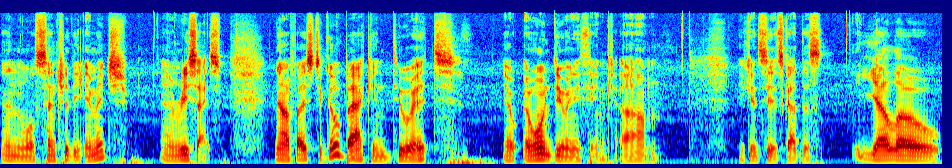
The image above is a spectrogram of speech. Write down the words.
And we'll center the image and resize. Now if I was to go back and do it, it, it won't do anything. Um, you can see it's got this yellow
